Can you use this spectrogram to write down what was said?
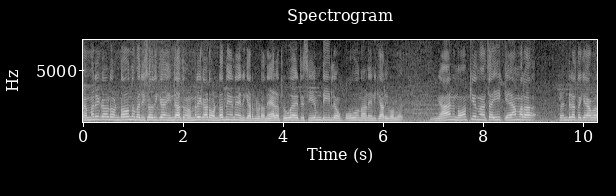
മെമ്മറി കാർഡ് ഉണ്ടോ എന്ന് പരിശോധിക്കാൻ ഇതിന്റെ അകത്ത് മെമ്മറി കാർഡ് ഉണ്ടെന്ന് തന്നെ എനിക്ക് അറിഞ്ഞൂടാ നേരെ ത്രൂ ആയിട്ട് സി എം ഡിയിൽ പോകുമെന്നാണ് എനിക്ക് അറിവുള്ളത് ഞാൻ നോക്കിയെന്ന് വെച്ചാൽ ഈ ക്യാമറ ഫ്രണ്ടിലത്തെ ക്യാമറ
